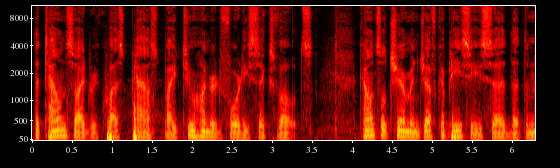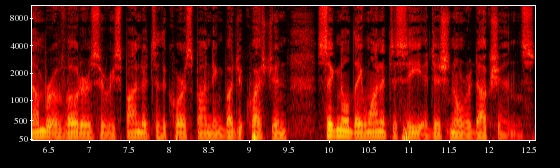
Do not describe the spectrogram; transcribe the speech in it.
The townside request passed by 246 votes. Council Chairman Jeff Capeci said that the number of voters who responded to the corresponding budget question signaled they wanted to see additional reductions.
